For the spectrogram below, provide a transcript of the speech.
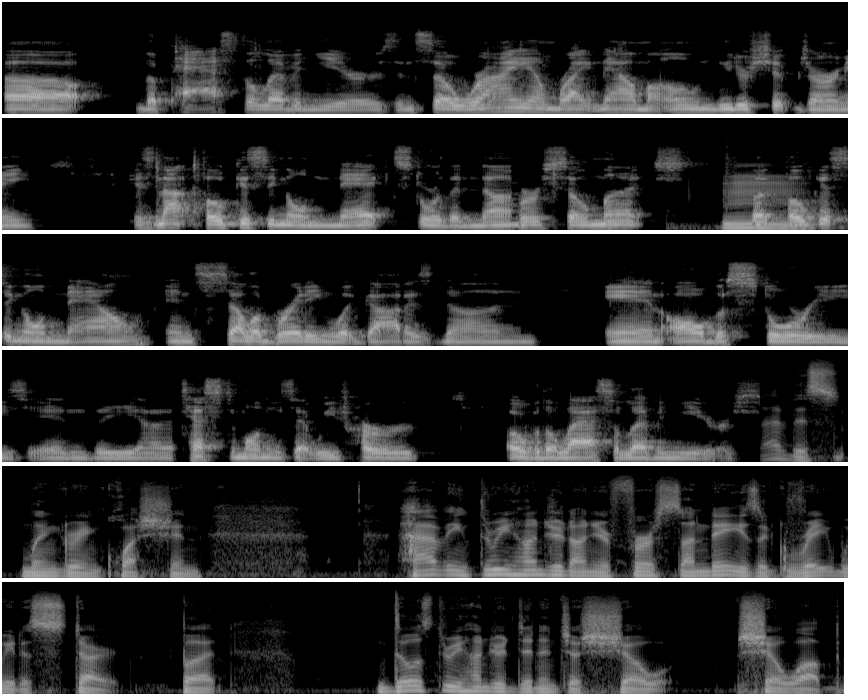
uh, the past 11 years? And so where I am right now, my own leadership journey is not focusing on next or the number so much, but Mm. focusing on now and celebrating what God has done and all the stories and the uh, testimonies that we've heard over the last 11 years. I have this lingering question. Having 300 on your first Sunday is a great way to start, but those 300 didn't just show show up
